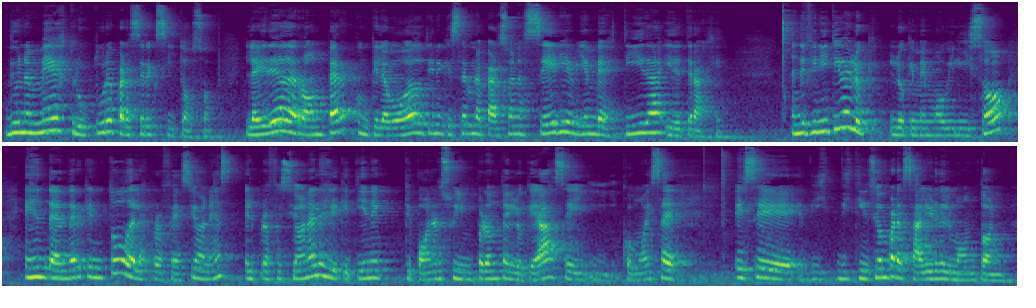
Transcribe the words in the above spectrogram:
de una mega estructura para ser exitoso. La idea de romper con que el abogado tiene que ser una persona seria, bien vestida y de traje. En definitiva, lo que, me movilizó es entender que en todas las profesiones el profesional es el que tiene que poner su impronta en lo que hace y, como esa ese distinción para salir del montón,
